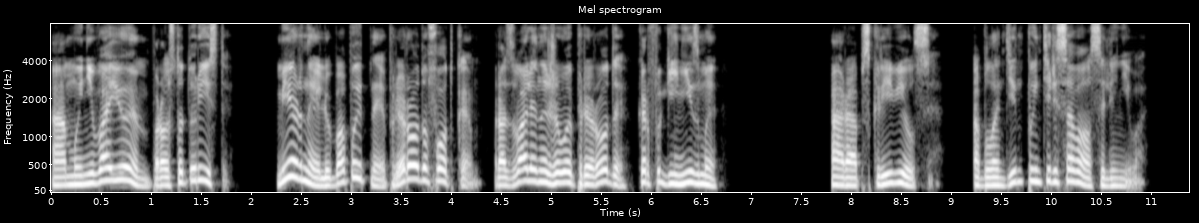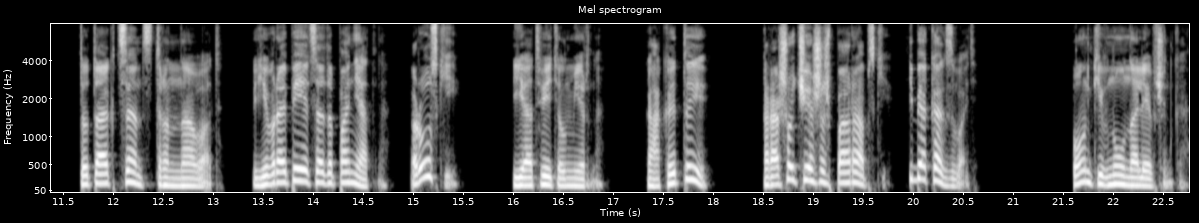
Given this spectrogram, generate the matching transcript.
а мы не воюем, просто туристы. Мирные, любопытные, природу фоткаем, развалины живой природы, карфагенизмы». Араб скривился, а блондин поинтересовался лениво. «Тут акцент странноват. Европеец это понятно. Русский?» Я ответил мирно. «Как и ты. Хорошо чешешь по-арабски. Тебя как звать?» Он кивнул на Левченко.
